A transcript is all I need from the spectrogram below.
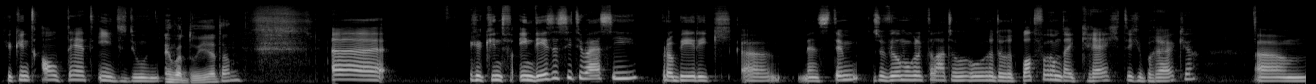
Je kunt altijd iets doen. En wat doe je dan? Eh, je kunt, in deze situatie probeer ik eh, mijn stem zoveel mogelijk te laten horen door het platform dat ik krijg te gebruiken. Ehm,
